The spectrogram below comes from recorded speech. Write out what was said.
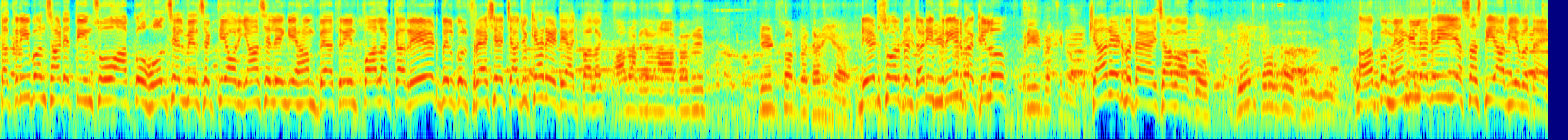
तकरीबन साढ़े तीन सौ आपको होलसेल मिल सकती है और यहाँ से लेंगे हम बेहतरीन पालक का रेट बिल्कुल फ्रेश है। चाचू क्या रेट है आज पालक? पालक जनाब डेढ़ सौ रुपए धड़ी है। डेढ़ सौ रुपए धड़ी किलो? तीन रुपए किलो। क्या रेट बताया है साहब आपको? डेढ़ सौ आपको महँगी लग रही है या सस्ती आप ये बताएँ?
